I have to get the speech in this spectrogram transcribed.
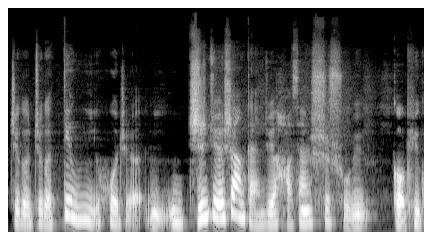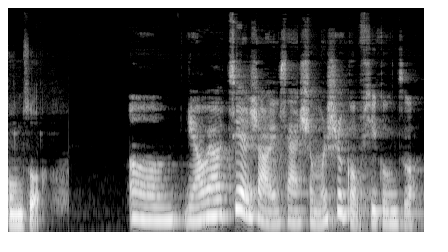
这个这个定义，或者你你直觉上感觉好像是属于。狗屁工作，嗯，你要不要介绍一下什么是狗屁工作？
